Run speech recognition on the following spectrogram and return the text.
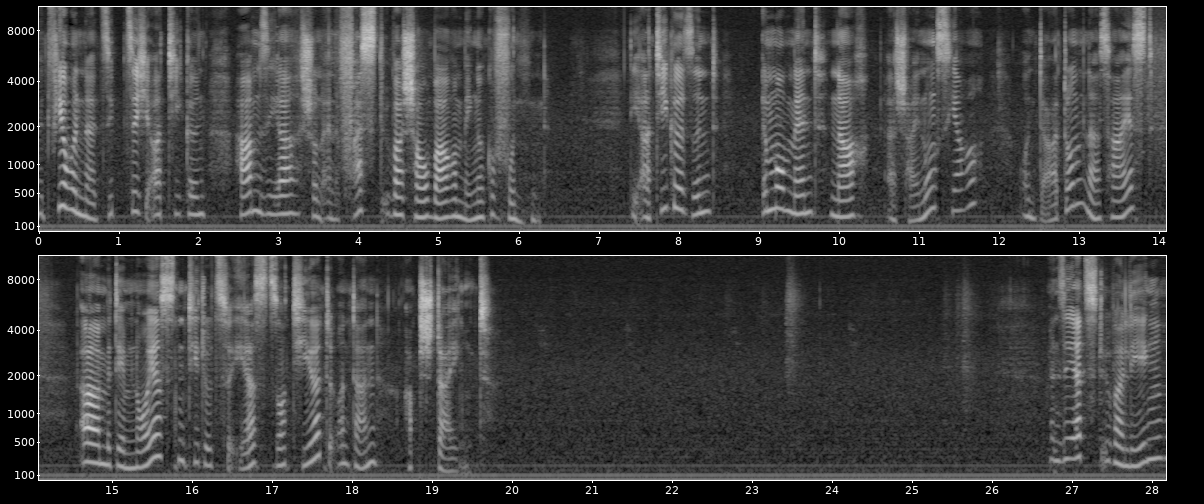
Mit 470 Artikeln haben Sie ja schon eine fast überschaubare Menge gefunden. Die Artikel sind im Moment nach Erscheinungsjahr und Datum, das heißt äh, mit dem neuesten Titel zuerst sortiert und dann absteigend. Wenn Sie jetzt überlegen,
